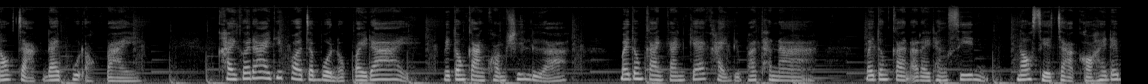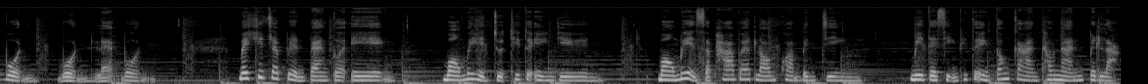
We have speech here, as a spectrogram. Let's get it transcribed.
นอกจากได้พูดออกไป ใครก็ได้ที่พอจะบ่นออกไปได้ ไม่ต้องการความช่วยเหลือ ไม่ต้องการการแก้ไขหรือพัฒนา ไม่ต้องการอะไรทั้งสิ้น นอกเสียจากขอให้ได้บ่นบ่นและบ่นไม่คิดจะเปลี่ยนแปลงตัวเอง มองไม่เห็นจุดที่ตัวเองยืน มองไม่เห็นสภาพแวดล้อมความเป็นจริง มีแต่สิ่งที่ตัวเองต้องการเท่านั้นเป็นหลัก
